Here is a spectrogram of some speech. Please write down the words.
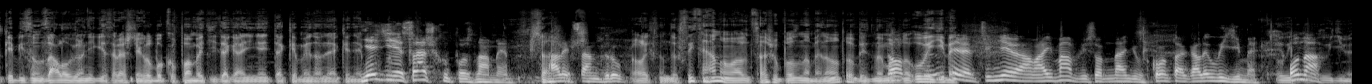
keby som zalovil niekde strašne hlboko v pamäti, tak ani nie také meno nejaké nepoznám. Jedine Sašku poznáme. Sašu. Alexandru. Alexander, síce áno, ale Sašu poznáme, no to by sme No, možno uvidíme. Neviem, či neviem, aj mám by som na ňu kontakt, ale uvidíme. Uvidíme, Ona uvidíme.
